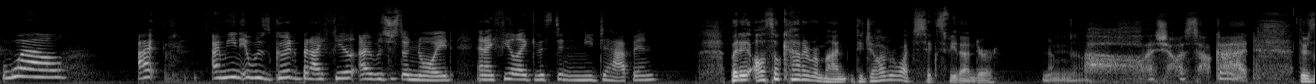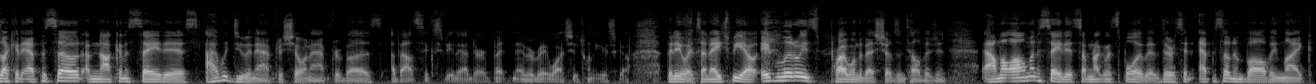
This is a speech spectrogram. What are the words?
Well, I I mean it was good, but I feel I was just annoyed and I feel like this didn't need to happen. But it also kind of remind. Did y'all ever watch Six Feet Under? No. Oh, that show is so good. There's like an episode. I'm not going to say this. I would do an after show on AfterBuzz about Six Feet Under, but everybody watched it 20 years ago. But anyway, it's on HBO. It literally is probably one of the best shows on television. I'm, I'm going to say this. I'm not going to spoil it, but there's an episode involving like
